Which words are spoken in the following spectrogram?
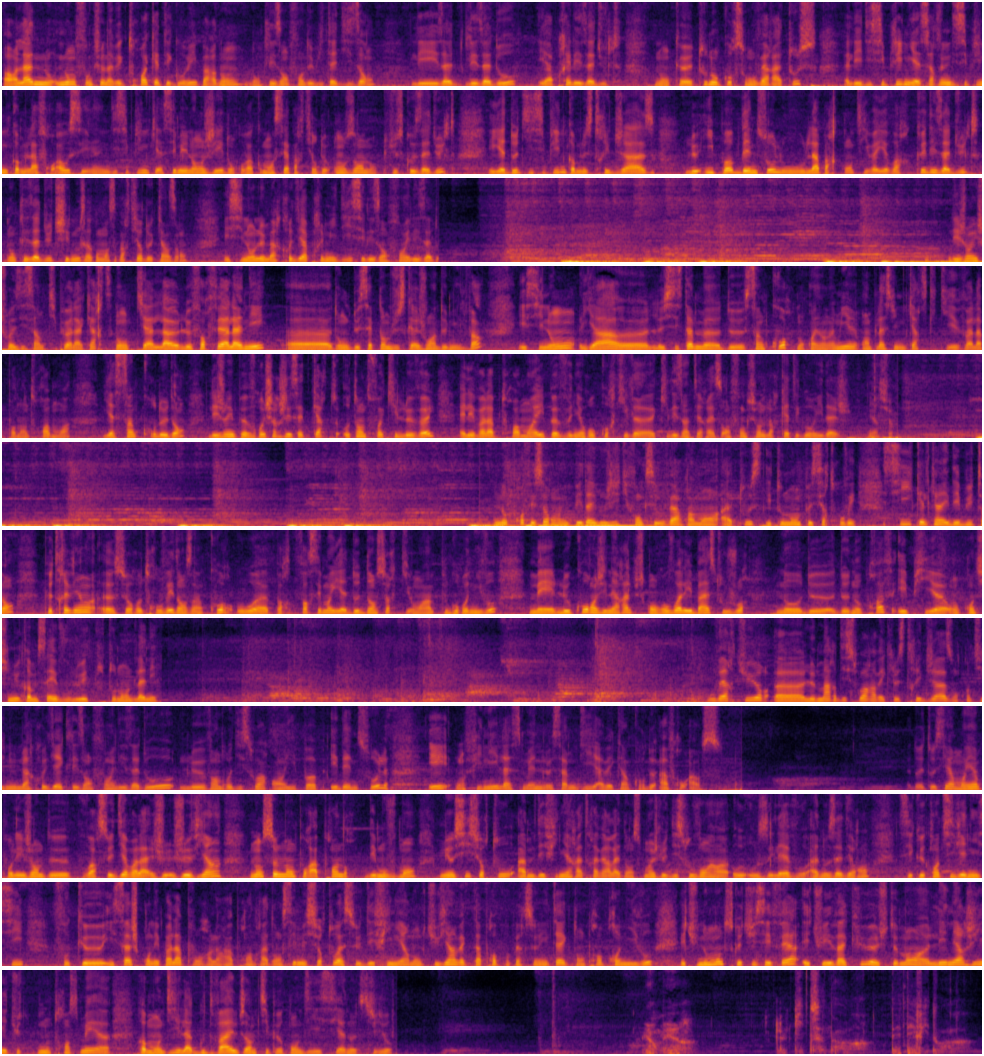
Alors là, nous, on fonctionne avec trois catégories, pardon. Donc les enfants de 8 à 10 ans, les ados et après les adultes. Donc euh, tous nos cours sont ouverts à tous. Les disciplines, il y a certaines disciplines comme l'afro house, c'est une discipline qui est assez mélangée. Donc on va commencer à partir de 11 ans, donc jusqu'aux adultes. Et il y a d'autres disciplines comme le street jazz, le hip-hop, dancehall, où là par contre, il va y avoir que des adultes. Donc les adultes chez nous, ça commence à partir de 15 ans. Et sinon, le mercredi après-midi, c'est les enfants et les ados. Les gens ils choisissent un petit peu à la carte. Donc il y a le forfait à l'année, euh, donc de septembre jusqu'à juin 2020. Et sinon il y a euh, le système de 5 cours. Donc on a mis en place une carte qui est valable pendant 3 mois. Il y a 5 cours dedans. Les gens ils peuvent recharger cette carte autant de fois qu'ils le veulent. Elle est valable 3 mois. Ils peuvent venir aux cours qui, le- qui les intéressent en fonction de leur catégorie d'âge, bien sûr. Nos professeurs ont une pédagogie qui font que c'est ouvert vraiment à tous et tout le monde peut s'y retrouver. Si quelqu'un est débutant, peut très bien euh, se retrouver dans un cours où euh, forcément il y a d'autres danseurs qui ont un plus gros niveau, mais le cours en général, puisqu'on revoit les bases toujours de nos profs et puis euh, on continue comme ça à évoluer tout au long de l'année. Ouverture euh, le mardi soir avec le street jazz, on continue le mercredi avec les enfants et les ados, le vendredi soir en hip-hop et dancehall et on finit la semaine le samedi avec un cours de afro house. Ça doit être aussi un moyen pour les gens de pouvoir se dire voilà, je, viens non seulement pour apprendre des mouvements, mais aussi surtout à me définir à travers la danse. Moi, je le dis souvent aux, aux élèves, à nos adhérents, c'est que quand ils viennent ici, il faut qu'ils sachent qu'on n'est pas là pour leur apprendre à danser, mais surtout à se définir. Donc, tu viens avec ta propre personnalité, avec ton propre niveau, et tu nous montres ce que tu sais faire, et tu évacues euh, justement euh, l'énergie, et tu nous transmets, euh, comme on dit, la good vibes un petit peu qu'on dit ici à notre studio. Murmure, le kit sonore territoire.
